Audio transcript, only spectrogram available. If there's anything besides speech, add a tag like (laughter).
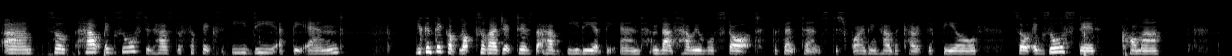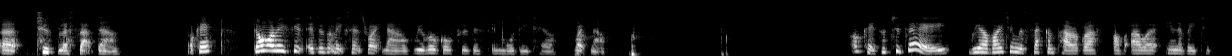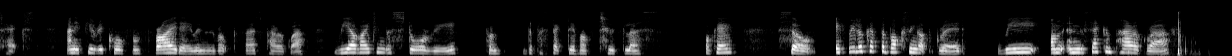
Um, so how exhausted has the suffix ed at the end. You can think of lots of adjectives that have ed at the end, and that's how we will start the sentence, describing how the character feels. So exhausted, comma, uh, toothless sat down. Okay, don't worry if it doesn't make sense right now. We will go through this in more detail right now. Okay, so today we are writing the second paragraph of our innovative text. And if you recall from Friday when we wrote the first paragraph, we are writing the story from the perspective of Toothless. Okay? So if we look at the boxing up grid, we on in the second paragraph,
